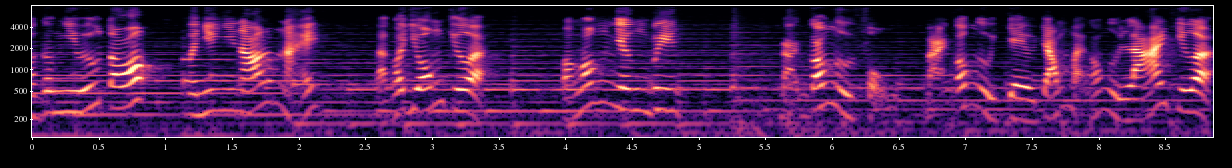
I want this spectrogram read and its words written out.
bạn cần nhiều yếu tố. Và như như nói lúc nãy bạn có vốn chưa? Bạn có nhân viên bạn có người phụ bạn có người chèo chống bạn có người lái chưa?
